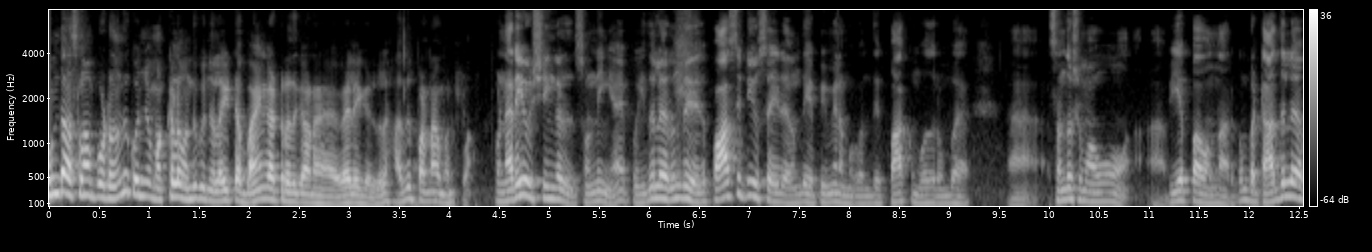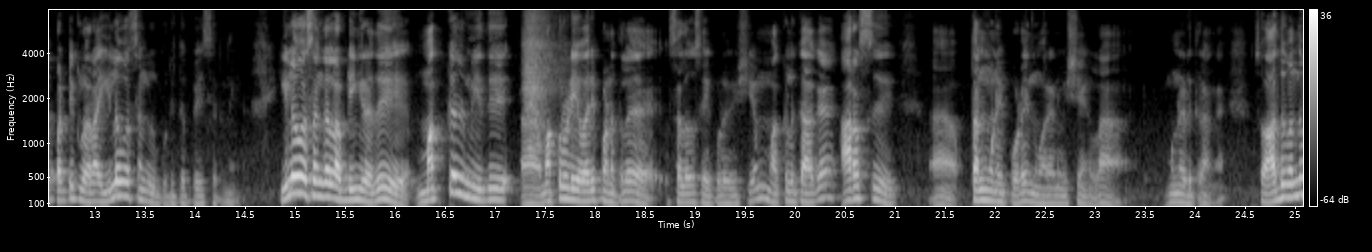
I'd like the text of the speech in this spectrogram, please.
குண்டாஸ்லாம் போடுறது வந்து கொஞ்சம் மக்களை வந்து கொஞ்சம் லைட்டாக பயங்காட்டுறதுக்கான வேலைகள் அது பண்ணாமல் இருக்கலாம். இப்போ நிறைய விஷயங்கள் சொன்னீங்க. இப்போ இதில் இருந்து பாசிட்டிவ் சைடை வந்து எப்பயுமே நமக்கு வந்து பார்க்கும்போது ரொம்ப சந்தோஷமாகவும் வியப்பாகவும் தான் இருக்கும். பட் அதில் பர்டிகுலராக இலவசங்கள் குறித்து பேசியிருந்தீங்க. இலவசங்கள் அப்படிங்கிறது மக்கள் மீது மக்களுடைய வரிப்பணத்தில் செலவு செய்யக்கூடிய விஷயம். மக்களுக்காக அரசு தன்முனைப்போடு இந்த மாதிரியான விஷயங்கள்லாம் முன்னெடுக்கிறாங்க. ஸோ அது வந்து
